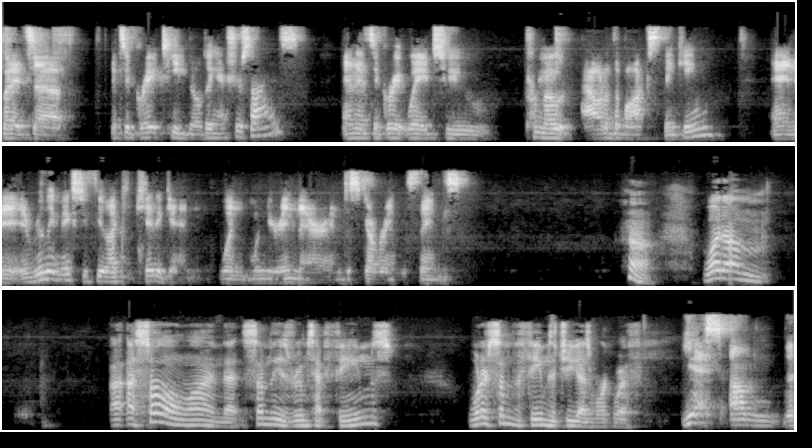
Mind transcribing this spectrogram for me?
But it's a, it's a great team building exercise. And it's a great way to promote out of the box thinking. And it, it really makes you feel like a kid again when, when you're in there and discovering these things. Huh. What um I, I saw online that some of these rooms have themes. What are some of the themes that you guys work with? Yes, um, the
